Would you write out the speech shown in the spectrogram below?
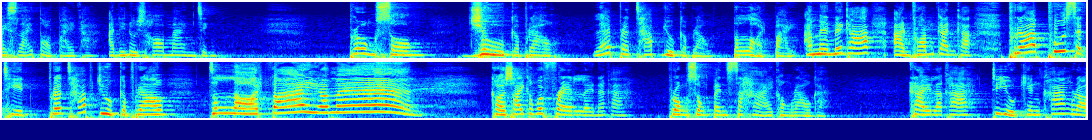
ไปสไลด์ต่อไปค่ะ อันนี้หนูชอบมากจริงๆ พระองค์ทรงอยู่กับเรา และประทับอยู่กับเราตลอดไปอเมนไหมคะ อ่านพร้อมกันค่ะ พระผู้สถิตประทับอยู่กับเราตลอดไปอเมน ขอใช้คำว่า friend เลยนะคะ พระองค์ทรงเป็นสหายของเราค่ะ ใครล่ะคะที่อยู่เคียงข้างเรา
